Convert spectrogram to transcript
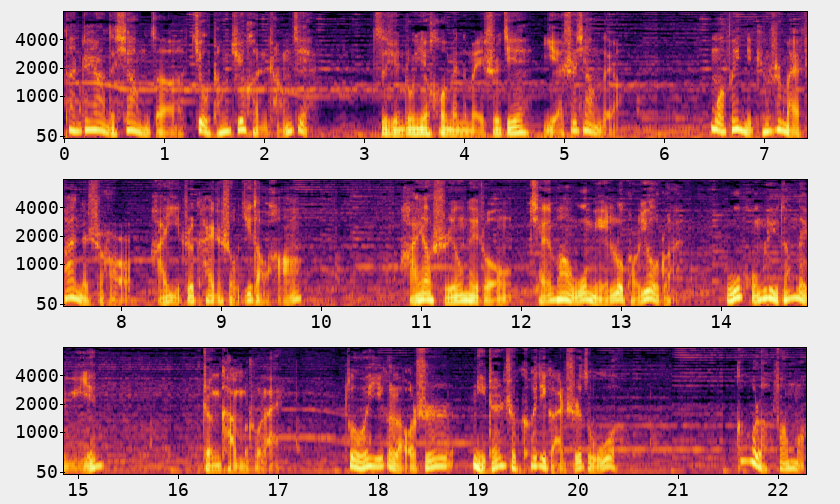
但这样的巷子旧城区很常见，咨询中心后面的美食街也是巷子呀。莫非你平时买饭的时候还一直开着手机导航，还要使用那种前方五米路口右转，无红绿灯的语音？真看不出来。作为一个老师，你真是科技感十足啊！够了，方墨，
